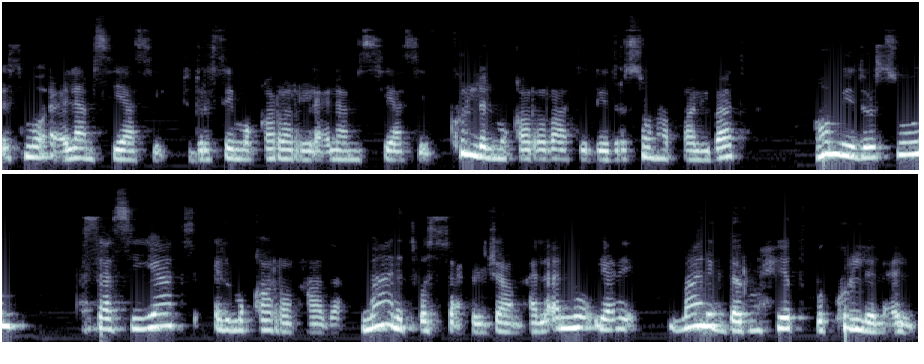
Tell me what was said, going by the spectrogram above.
اسمه إعلام سياسي تدرسين مقرر الإعلام السياسي. كل المقررات اللي يدرسونها الطالبات هم يدرسون أساسيات المقرر هذا. ما نتوسع في الجامعة لأنه يعني ما نقدر نحيط بكل العلم.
